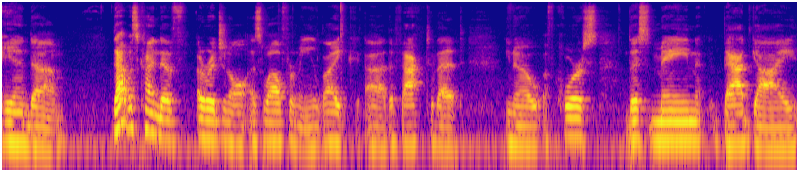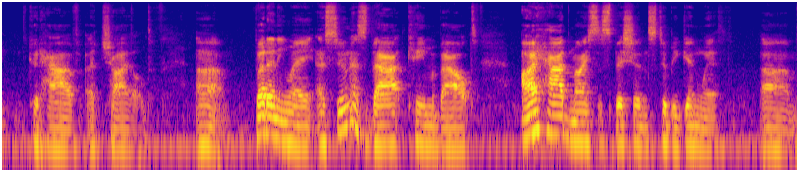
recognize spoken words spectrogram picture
And um, that was kind of original as well for me. Like uh, the fact that, you know, of course, this main bad guy could have a child. Um, but anyway, as soon as that came about, I had my suspicions to begin with um,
